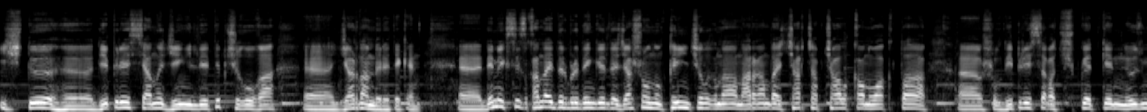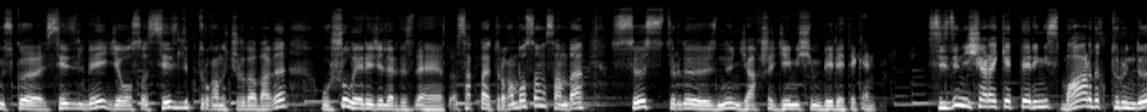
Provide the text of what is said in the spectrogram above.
иштөө э, депрессияны жеңилдетип чыгууга э, жардам берет экен. Демек сиз кандайдыр бир деңгээлде жашоонун кыйынчылыгынан ар кандай чарчап чалыккан убакта ушул депрессияга түшүп кеткен өзүңүзгө сезилбей же болбосо сезилип турган учурда дагы ушул эрежелерди сактай турган болсоңуз анда сөзсүз түрдө өзүнүн жакшы жемишин берет экен. Сиздин иш аракеттериңиз баардык түрүндө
